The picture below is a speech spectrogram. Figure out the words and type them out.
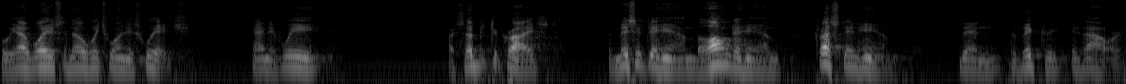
But we have ways to know which one is which. And if we are subject to Christ, submissive to Him, belong to Him, trust in Him, then the victory is ours.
